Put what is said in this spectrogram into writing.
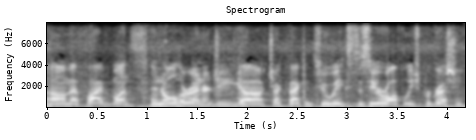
um, at five months and all her energy. Uh, check back in two weeks to see her off leash progression.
